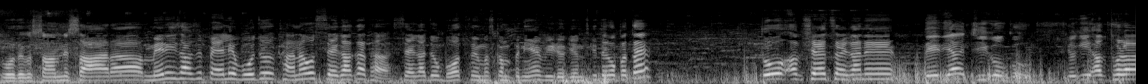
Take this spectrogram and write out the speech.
वो देखो, सामने सारा मेरे हिसाब से पहले वो जो था ना, वो सेगा का था। सेगा जो बहुत फ़ेमस कंपनी है वीडियो गेम्स की देखो पता है? तो अब शायद सेगा ने दे दिया जीगो को क्योंकि अब थोड़ा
